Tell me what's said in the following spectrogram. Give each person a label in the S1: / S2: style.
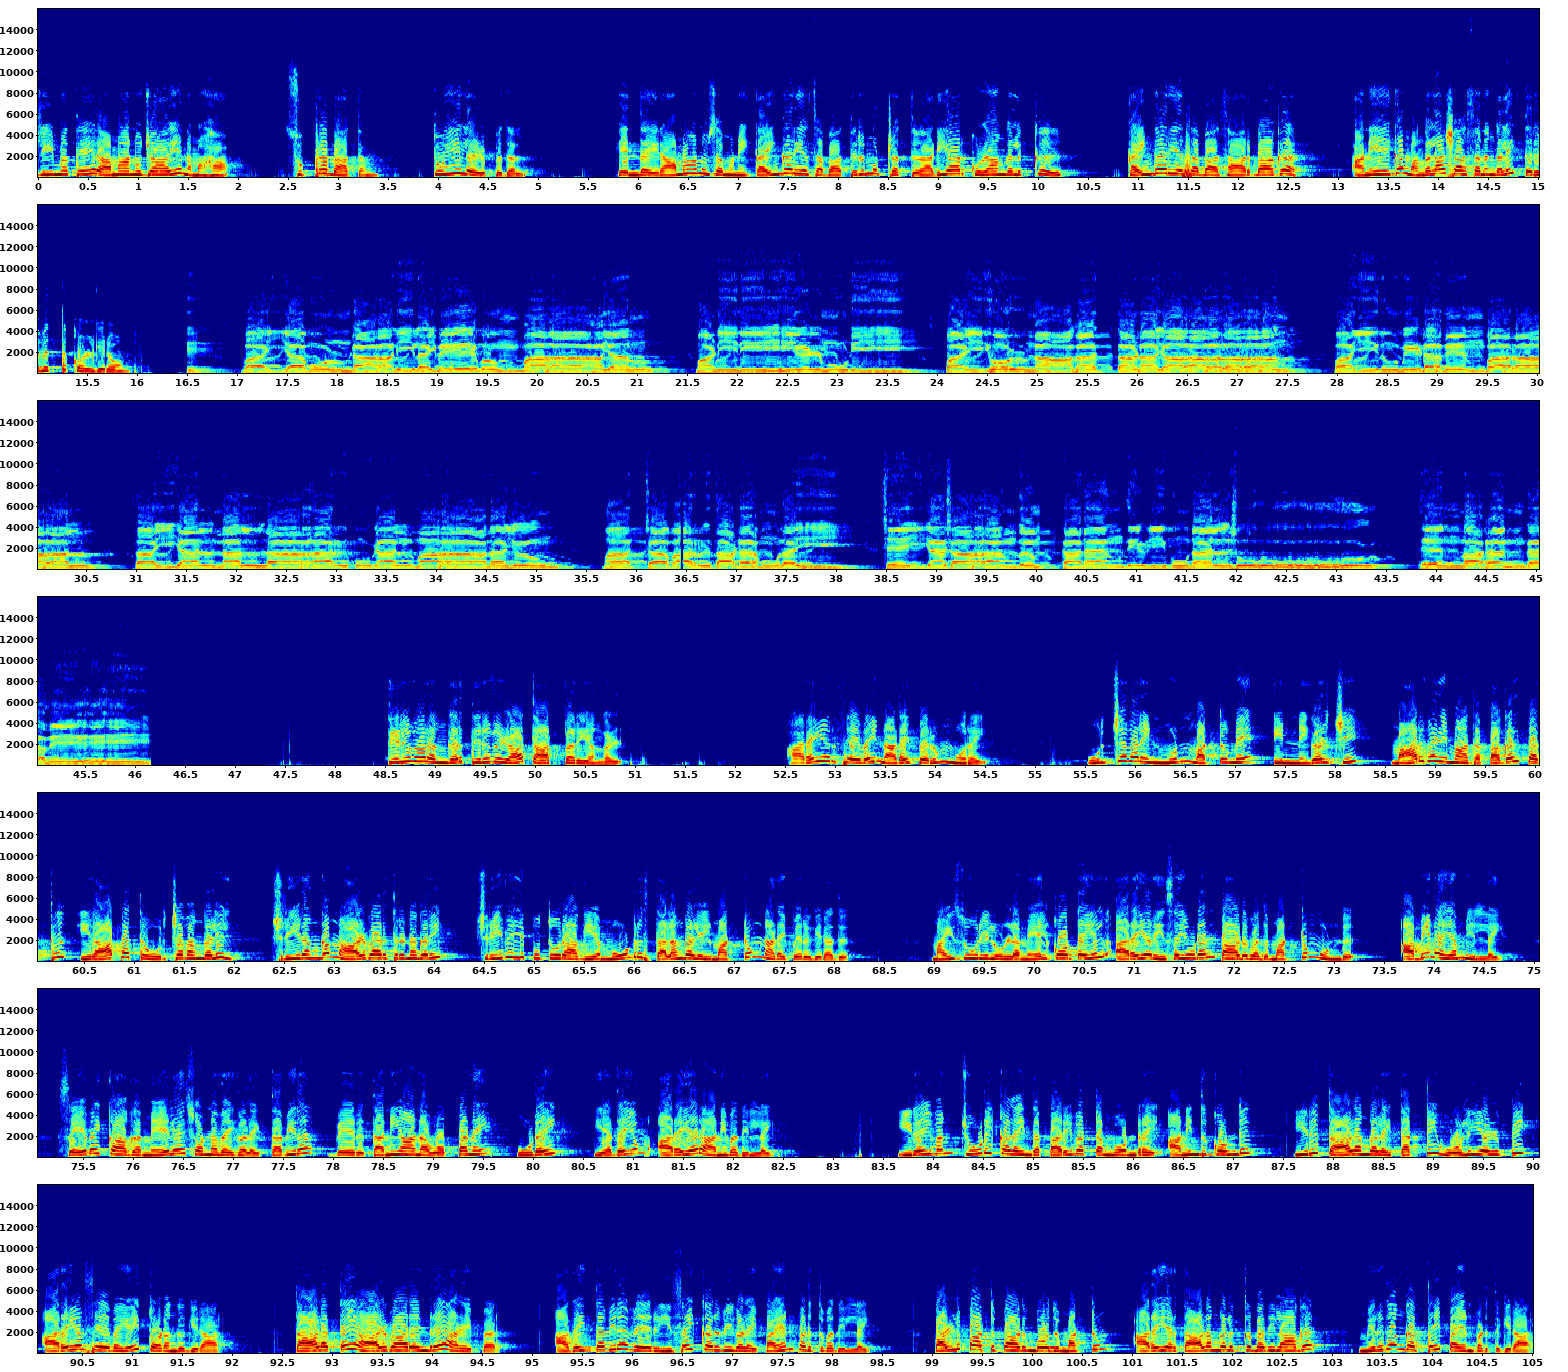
S1: ஸ்ரீமதே ராமானுஜாய நமஹா. சுப்பிரபாத்தம் துயில் எழுப்புதல். எந்தை ராமானுஜமுனி கைங்கரிய சபா திருமுற்றத்து அடியார் குழாங்களுக்கு கைங்கரிய சபா சார்பாக அநேக மங்களாசாசனங்களை தெரிவித்துக் கொள்கிறோம்.
S2: வையமுண்டாலிலை மேவும் மாயன். மணி நீள் முடி பையொள் நாகத்தனையான் பயிருமிடமென்பரால் தையல் நல்லார் குழல் மாலையும் மற்றவர் தடமுலை செய்ய சாந்தும் கலந்திழி புனல் சூழ் தென்னரங்கமே.
S1: திருவரங்கர் திருவிழா தாத்பரியங்கள். அரையர் சேவை நடைபெறும் முறை. உற்சவரின் முன் மட்டுமே இந்நிகழ்ச்சி மார்கழி மாத பகல் பத்து இராப்பத்து உற்சவங்களில் ஸ்ரீரங்கம் ஆழ்வார் திருநகரி ஸ்ரீவில்லிபுத்தூர் ஆகிய மூன்று ஸ்தலங்களில் மட்டும் நடைபெறுகிறது. மைசூரில் உள்ள மேல்கோட்டையில் அரையர் இசையுடன் பாடுவது மட்டும் உண்டு. அபிநயம் இல்லை. சேவைக்காக மேலே சொன்னவைகளைத் தவிர வேறு தனியான ஒப்பனை உடை எதையும் அரையர் அணிவதில்லை. இறைவன் சூடிக்களைந்த பரிவட்டம் ஒன்றை அணிந்து கொண்டு இரு தாளங்களை தட்டி ஒலி எழுப்பி அரையர் சேவையை தொடங்குகிறார். தாளத்தை ஆழ்வாரென்றே அழைப்பர். அதைத் தவிர வேறு இசைக்கருவிகளை பயன்படுத்துவதில்லை. பள்ளுப்பாட்டு பாடும்போது மட்டும் அரையர் தாளங்களுக்கு பதிலாக மிருதங்கத்தை பயன்படுத்துகிறார்.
